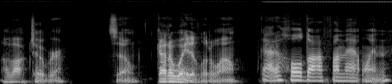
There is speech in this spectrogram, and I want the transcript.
of October. So gotta wait a little while. Got to hold off on that one.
